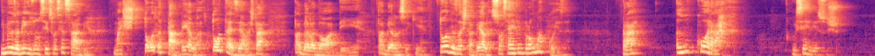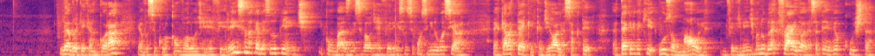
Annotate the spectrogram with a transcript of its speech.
E meus amigos, eu não sei se você sabe, mas toda tabela, todas elas, tá? Tabela da OAB, tabela não sei o quê, todas as tabelas só servem para uma coisa, para ancorar os serviços. Lembra o que é ancorar? É você colocar um valor de referência na cabeça do cliente e com base nesse valor de referência você conseguir negociar. É aquela técnica de, olha, essa é técnica que usam mal, infelizmente, mas no Black Friday, olha, essa TV custa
